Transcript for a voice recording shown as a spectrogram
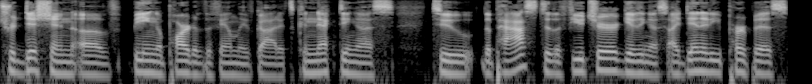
tradition of being a part of the family of God. It's connecting us to the past, to the future, giving us identity, purpose.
